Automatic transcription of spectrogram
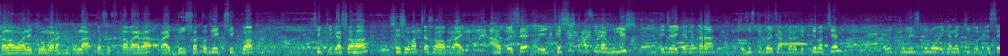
আসসালামু আলাইকুম রহমতুল্লাহ। দর্শক শ্রোতা ভাইরা প্রায় দুই শতাধিক শিক্ষক শিক্ষিকা সহ শিশু বাচ্চা সহ প্রায় আহত হয়েছে। এই হাসিনার পুলিশ, এই যে এখানে তারা উপস্থিত হয়েছে, আপনারা দেখতে পাচ্ছেন। এই পুলিশগুলো এখানে কি করতেছে,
